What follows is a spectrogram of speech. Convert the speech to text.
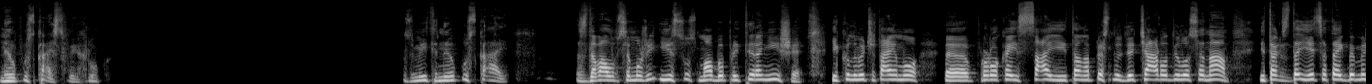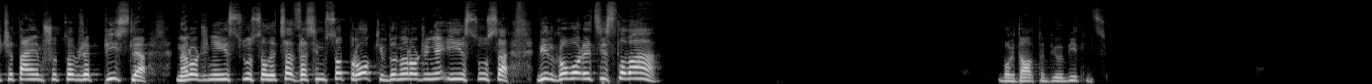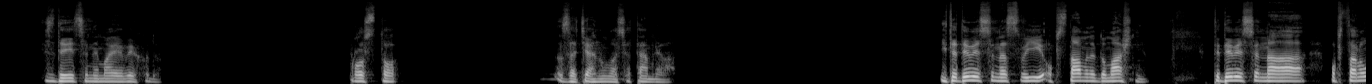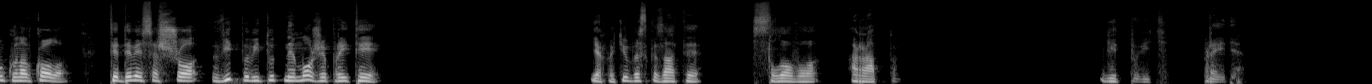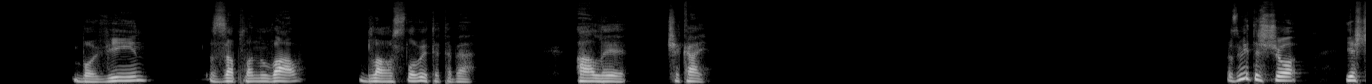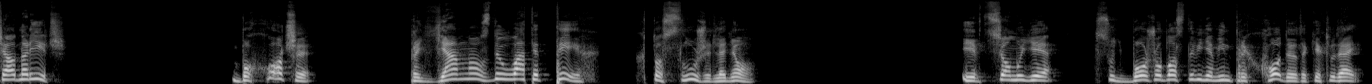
Не опускай своїх рук. Розумієте, не опускай. Здавалося, може, Ісус мав би прийти раніше. І коли ми читаємо е, пророка Ісаї, там написано, дитя родилося нам. І так здається, так якби ми читаємо, що це вже після народження Ісуса, але це за 700 років до народження Ісуса. Він говорить ці слова. Бог дав тобі обітницю. І, здається, немає виходу. Просто затягнулася темрява. І ти дивишся на свої обставини домашні, ти дивишся на обстановку навколо, ти дивишся, що відповідь тут не може прийти. Я хотів би сказати слово раптом. Відповідь прийде. Бо він запланував благословити тебе. Але чекай. Розумієте, що є ще одна річ. Бог хоче приємно здивувати тих, хто служить для нього. І в цьому є суть Божого благословіння. Він приходить до таких людей.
